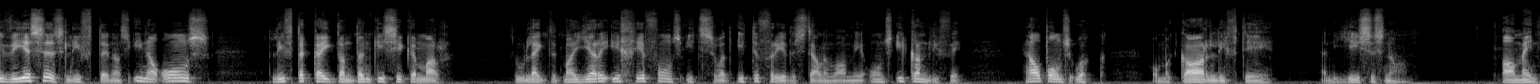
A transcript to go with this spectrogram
U wese is liefde en as U na ons liefde kyk, dan dink U seker maar hoe lyk dit? Maar Here, U gee vir ons iets wat U tevrede stel en waarmee ons U kan lief hê. Help ons ook om mekaar lief te hê in Jesus naam. Amen.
